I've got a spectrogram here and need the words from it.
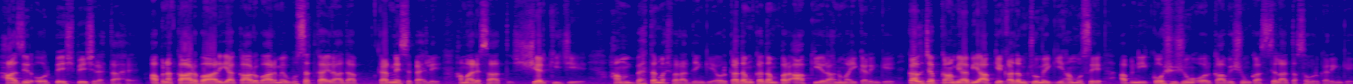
हाजिर और पेश पेश रहता है। अपना कारोबार या कारोबार में वसत का इरादा करने से पहले हमारे साथ शेयर कीजिए। हम बेहतर मशवरा देंगे और कदम कदम पर आपकी रहनुमाई करेंगे। कल जब कामयाबी आपके कदम चूमेगी, हम उसे अपनी कोशिशों और काविशों का सिला तस्वर करेंगे।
